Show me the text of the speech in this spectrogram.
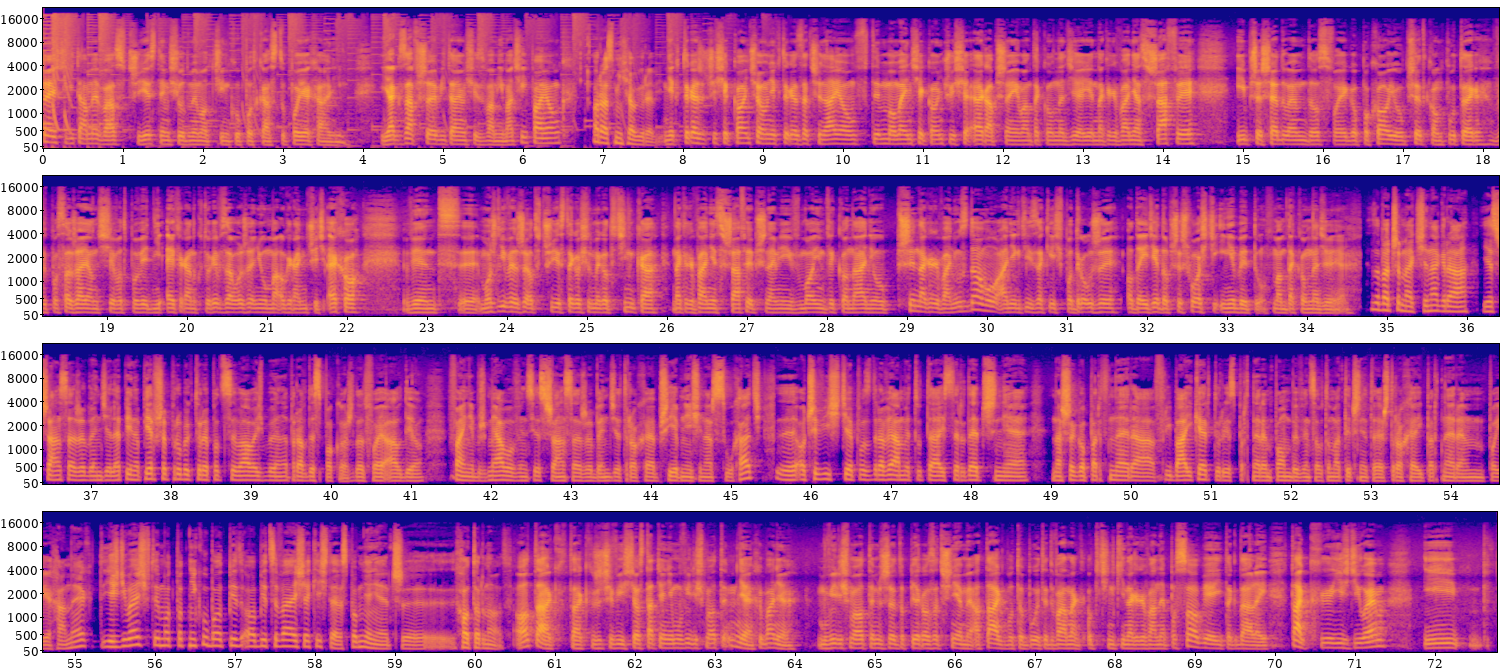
Cześć, witamy Was w 37 odcinku podcastu Pojechali. Jak zawsze witają się z Wami Maciej Pająk oraz Michał Jurewicz. Niektóre rzeczy się kończą, niektóre zaczynają. W tym momencie kończy się era, przynajmniej mam taką nadzieję, nagrywania z szafy i przeszedłem do swojego pokoju przed komputer, wyposażając się w odpowiedni ekran, który w założeniu ma ograniczyć echo, więc y, możliwe, że od 37 odcinka nagrywanie z szafy, przynajmniej w moim wykonaniu, przy nagrywaniu z domu, a nie gdzieś z jakiejś podróży, odejdzie do przyszłości i niebytu. Mam taką nadzieję. Zobaczymy, jak się nagra. Jest szansa, że będzie lepiej. No, pierwsze próby, które podsyłałeś, były naprawdę spoko, że to twoje audio fajnie brzmiało, więc jest szansa, że będzie trochę przyjemniej się nas słuchać. Yy, oczywiście pozdrawiamy tutaj serdecznie naszego partnera Freebiker, który jest partnerem Pomby, więc automatycznie też trochę i partnerem pojechanych. Jeździłeś w tym odpotniku, bo obiecywałeś jakieś te wspomnienie, czy hot or not? O tak, tak, rzeczywiście. Ostatnio nie mówiliśmy o tym? Nie, chyba nie. Mówiliśmy o tym, że dopiero zaczniemy, a tak, bo to były te dwa odcinki nagrywane po sobie i tak dalej. Tak, jeździłem i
